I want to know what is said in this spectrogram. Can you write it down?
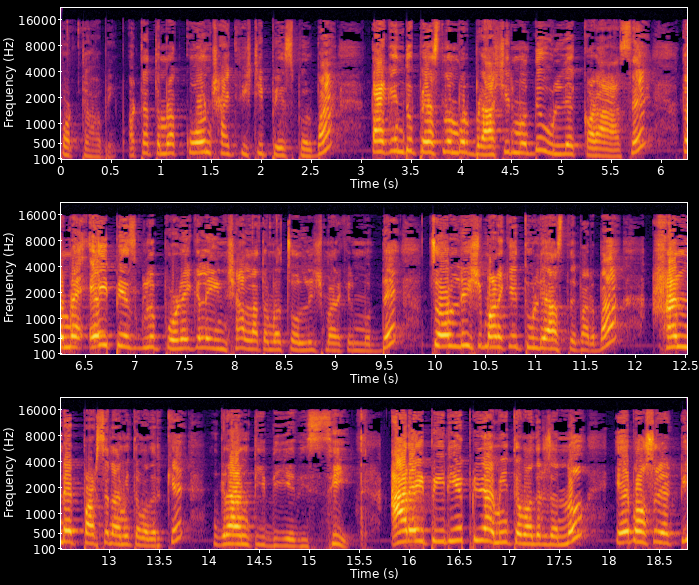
পড়তে হবে। অর্থাৎ তোমরা কোন সাঁত্রিশটি পেজ পড়বা, তা কিন্তু পেজ নম্বর ব্রাশির মধ্যে উল্লেখ করা আছে। তোমরা এই পেজগুলো পড়ে গেলে ইনশাল্লাহ তোমরা চল্লিশ মার্কের মধ্যে চল্লিশ মার্কে তুলে আসতে পারবা। হান্ড্রেড পার্সেন্ট আমি তোমাদেরকে গ্যারান্টি দিয়ে দিচ্ছি। আর এই পিডিএফটি আমি তোমাদের জন্য এবছর একটি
